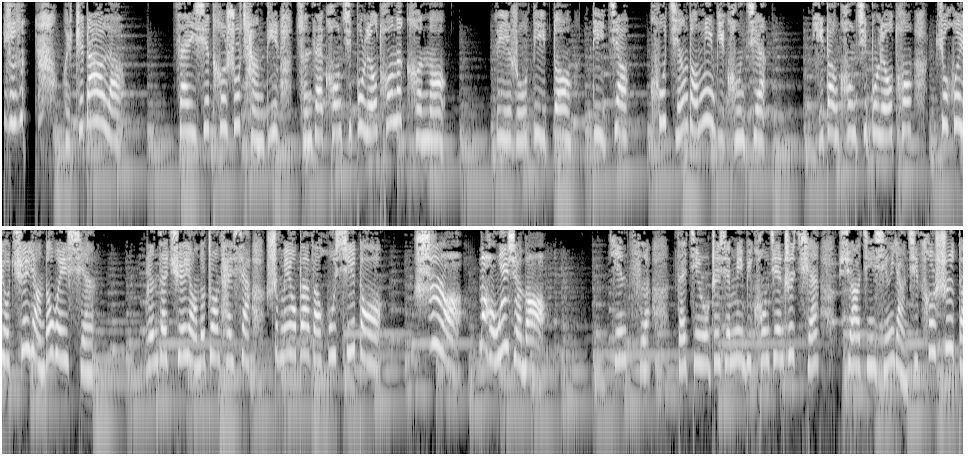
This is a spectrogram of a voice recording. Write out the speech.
我知道了。在一些特殊场地存在空气不流通的可能，例如地洞、地窖、枯井等密闭空间。一旦空气不流通，就会有缺氧的危险。人在缺氧的状态下是没有办法呼吸的。是啊，那好危险的。因此，在进入这些密闭空间之前，需要进行氧气测试的。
